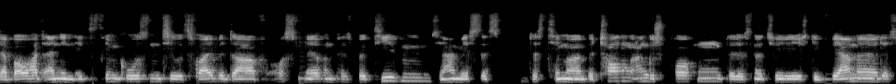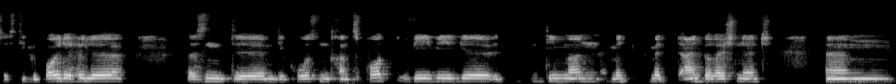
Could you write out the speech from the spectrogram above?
der Bau hat einen extrem großen CO2-Bedarf aus mehreren Perspektiven. Sie haben jetzt das, das Thema Beton angesprochen. Das ist natürlich die Wärme, das ist die Gebäudehülle, das sind äh, die großen Transportwege, die man mit, mit einberechnet. Ähm,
